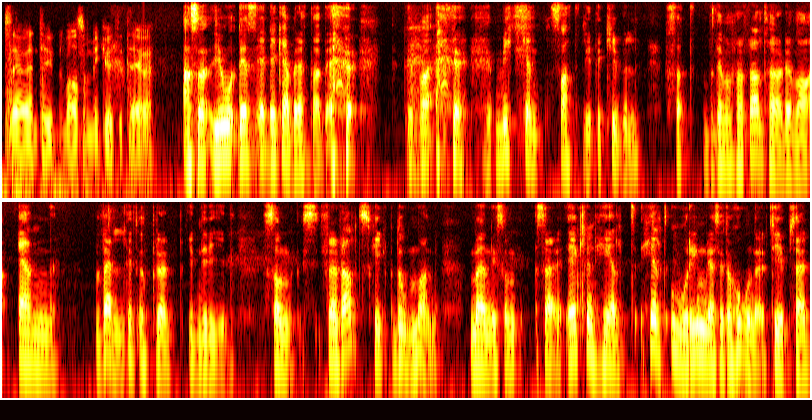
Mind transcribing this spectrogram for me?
så jag vet inte riktigt vad som gick ut i tv. Alltså, jo, det, det kan jag berätta. Det, det var, micken satt lite kul. Så att det man framförallt hörde var en väldigt upprörd individ som framförallt skrek på domaren. Men liksom, så här, egentligen helt, helt orimliga situationer. Typ så här,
